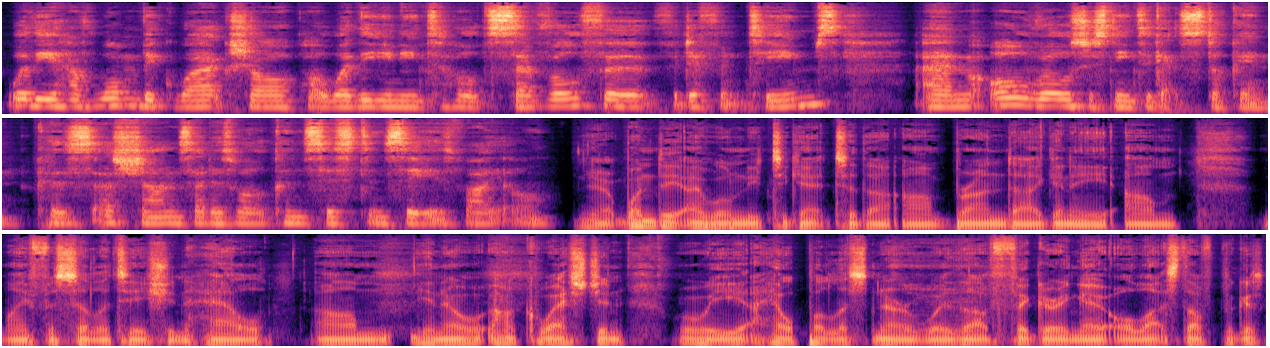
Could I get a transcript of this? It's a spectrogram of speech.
whether you have one big workshop or whether you need to hold several for, for different teams, um, all roles just need to get stuck in because, as Shan said as well, consistency is vital. Yeah, one day I will need to get to that uh, brand agony, um, my facilitation hell, um, you know, a question where we help a listener with uh, figuring out all that stuff because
